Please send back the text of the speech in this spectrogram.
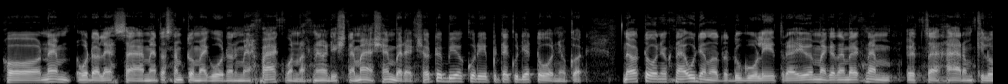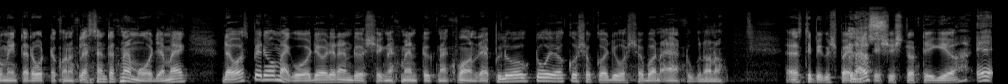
ha nem oda leszáll, mert azt nem tudom megoldani, mert fák vannak, nehogy Isten más emberek, stb., akkor építek ugye tornyokat. De a tornyoknál ugyanaz a dugó létrejön, meg az emberek nem 503 km ott akarnak leszállni, tehát nem oldja meg, de az például megoldja, hogy a rendőrségnek, mentőknek van repülőautója, akkor sokkal gyorsabban átugranak. Ez tipikus fejlesztési Lesz? stratégia. E,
